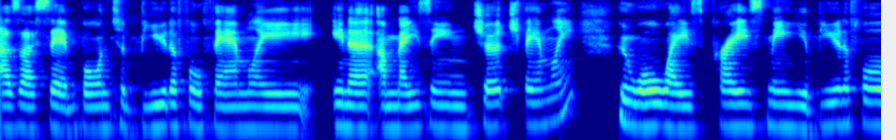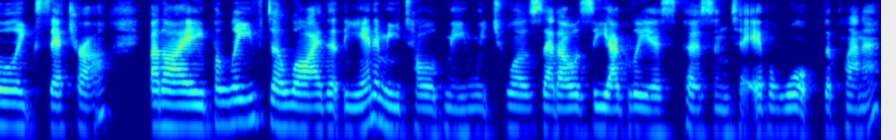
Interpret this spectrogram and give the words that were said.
as I said, born to beautiful family in an amazing church family who always praised me, you're beautiful, etc. But I believed a lie that the enemy told me, which was that I was the ugliest person to ever walk the planet.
